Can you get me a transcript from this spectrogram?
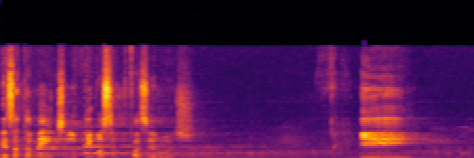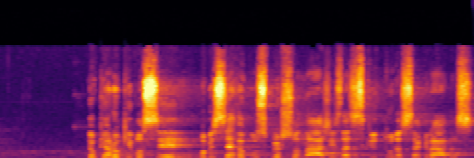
exatamente do que você vai fazer hoje. E eu quero que você observe alguns personagens das Escrituras Sagradas,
